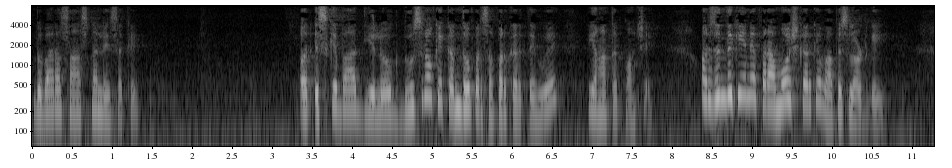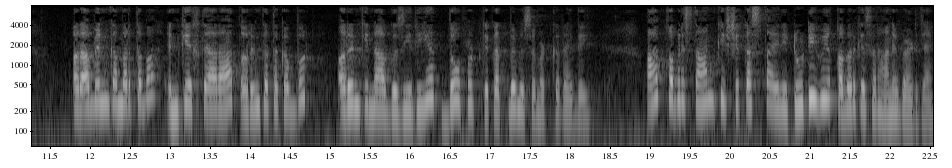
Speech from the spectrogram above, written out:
دوبارہ سانس نہ لے سکے۔ اور اس کے بعد یہ لوگ دوسروں کے کندھوں پر سفر کرتے ہوئے یہاں تک پہنچے۔ اور زندگی انہیں فراموش کر کے واپس لوٹ گئی۔ اور اب ان کا مرتبہ، ان کے اختیارات اور ان کا تکبر اور ان کی ناگزیریت دو فٹ کے قطبے میں سمٹ کر رہ گئی۔ آپ قبرستان کی شکستہ یعنی ٹوٹی ہوئی قبر کے سرحانے بیٹھ جائیں۔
